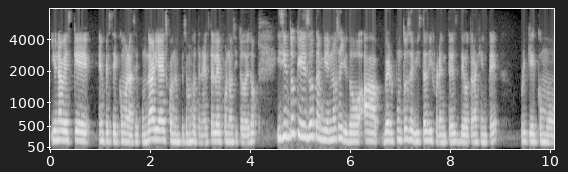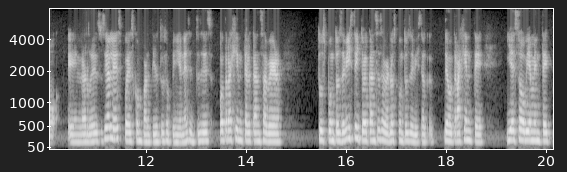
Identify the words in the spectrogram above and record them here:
Y una vez que empecé como la secundaria es cuando empezamos a tener teléfonos y todo eso. Y siento que eso también nos ayudó a ver puntos de vista diferentes de otra gente, porque como en las redes sociales puedes compartir tus opiniones, entonces otra gente alcanza a ver tus puntos de vista y tú alcanzas a ver los puntos de vista de otra gente y eso obviamente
